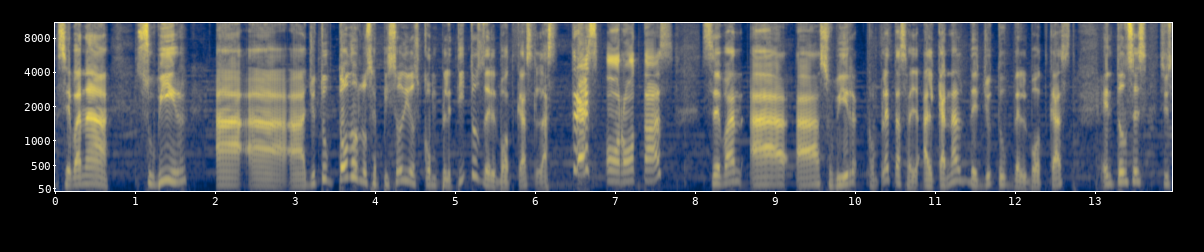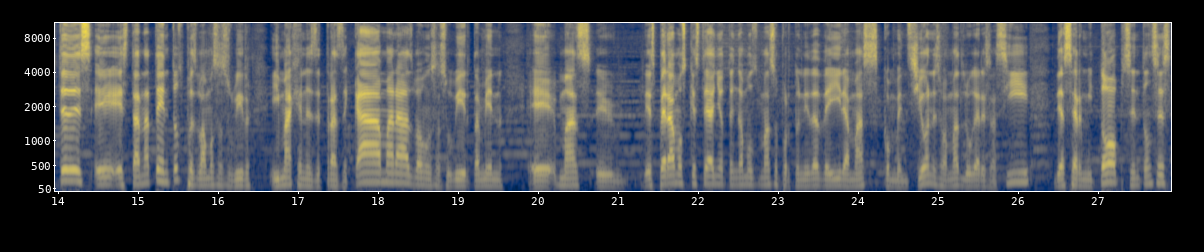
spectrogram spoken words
se van a subir a, YouTube. Todos los episodios completitos del podcast, las tres horotas, se van a, subir completas al- al canal de YouTube del podcast. Entonces, si ustedes eh, están atentos, pues vamos a subir imágenes detrás de cámaras, vamos a subir también eh, más... eh, esperamos que este año tengamos más oportunidad de ir a más convenciones o a más lugares así, de hacer meetups. Entonces,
